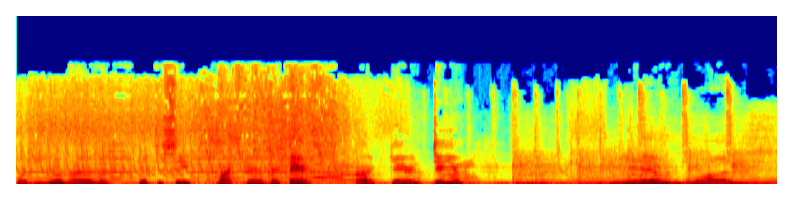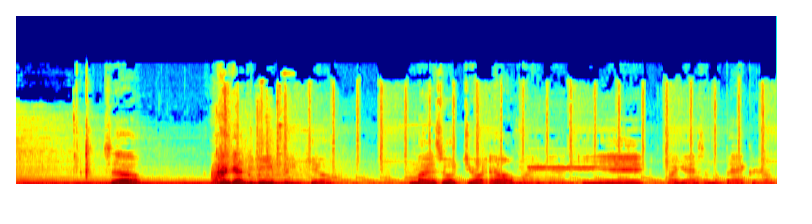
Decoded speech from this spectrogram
but you will, however, get to see my character dance. I guarantee you. Yeah, we won. So, I got the game winning kill. Might as well join. Oh my god, yeah. My guy's in the background.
